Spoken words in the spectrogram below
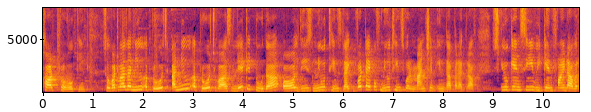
thought provoking so what was a new approach? A new approach was related to the all these new things like what type of new things were mentioned in the paragraph. So you can see we can find our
